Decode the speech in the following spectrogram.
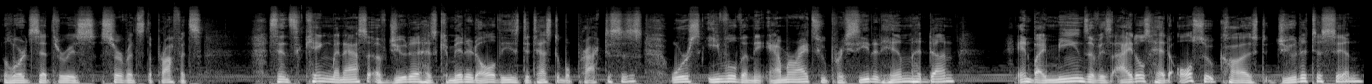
The Lord said through his servants the prophets, since King Manasseh of Judah has committed all these detestable practices, worse evil than the Amorites who preceded him had done, and by means of his idols had also caused Judah to sin,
